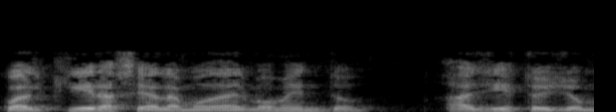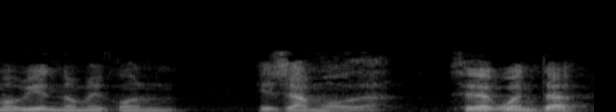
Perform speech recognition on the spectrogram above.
Cualquiera sea la moda del momento, allí estoy yo moviéndome con esa moda. ¿Se da cuenta?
